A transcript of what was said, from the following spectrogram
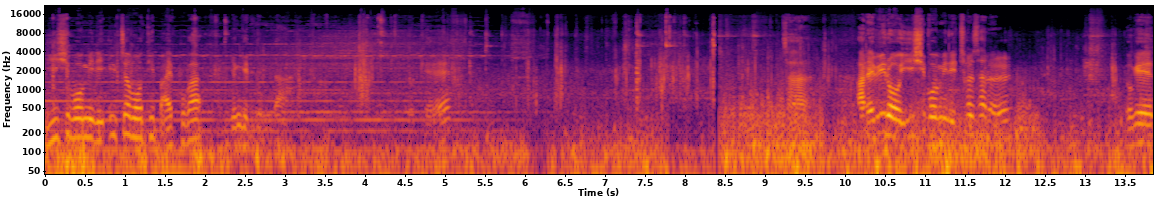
25mm 1.5T 파이프가 연결이 됩니다. 이렇게 자 아래 위로 25mm 철사를 요게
